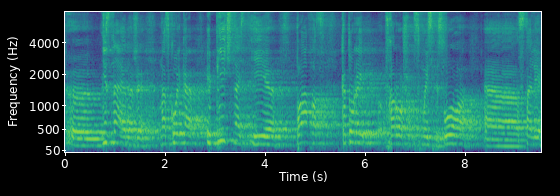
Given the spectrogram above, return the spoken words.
э, не знаю даже, насколько эпичность и пафос, который в хорошем смысле слова э, стали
